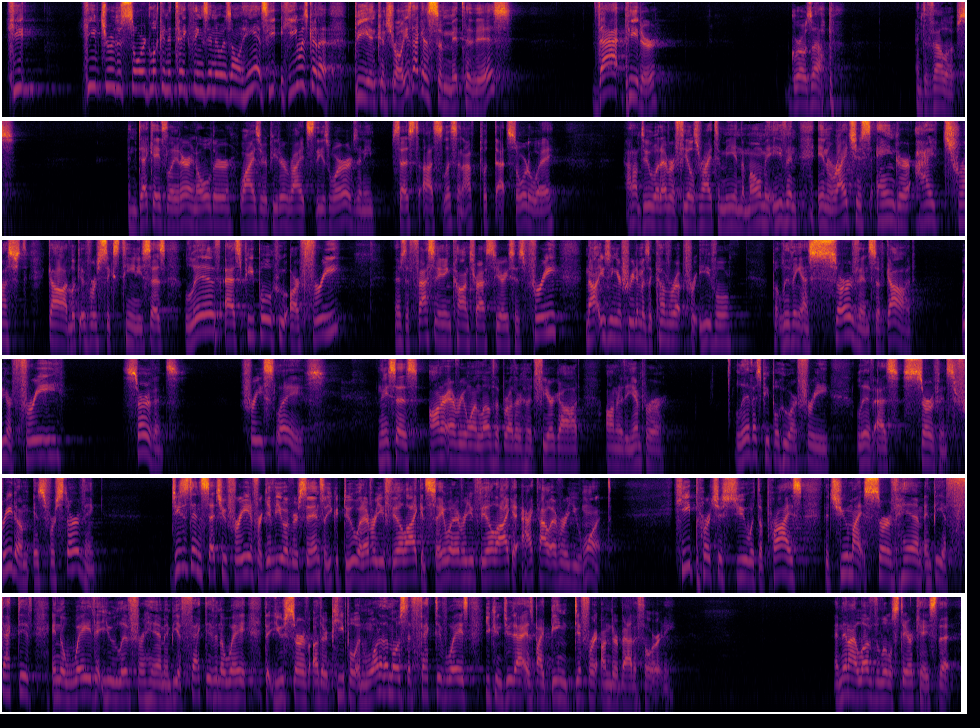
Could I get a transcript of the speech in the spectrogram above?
he, he drew the sword looking to take things into his own hands. He, he was going to be in control. He's not going to submit to this. That Peter grows up and develops. And decades later, an older, wiser Peter writes these words and he says to us, Listen, I've put that sword away. I don't do whatever feels right to me in the moment. Even in righteous anger, I trust God. Look at verse 16. He says, Live as people who are free. there's a fascinating contrast here. He says, Free, not using your freedom as a cover up for evil, but living as servants of God. We are free servants, free slaves. And then he says, honor everyone, love the brotherhood, fear God, honor the emperor. Live as people who are free, live as servants. Freedom is for serving. Jesus didn't set you free and forgive you of your sin so you could do whatever you feel like and say whatever you feel like and act however you want. He purchased you with a price that you might serve Him and be effective in the way that you live for Him and be effective in the way that you serve other people. And one of the most effective ways you can do that is by being different under bad authority. And then I love the little staircase that,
